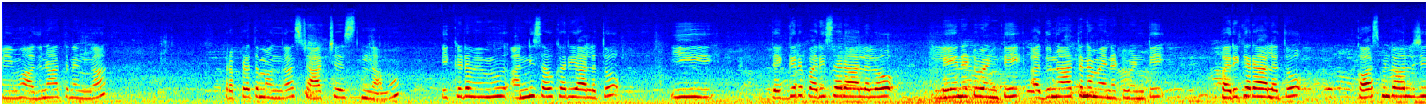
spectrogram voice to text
మేము అధునాతనంగా ప్రప్రథమంగా స్టార్ట్ చేస్తున్నాము. ఇక్కడ మేము అన్ని సౌకర్యాలతో ఈ దగ్గర పరిసరాలలో లేనటువంటి అధునాతనమైనటువంటి పరికరాలతో కాస్మెటాలజీ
